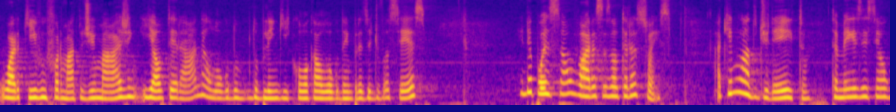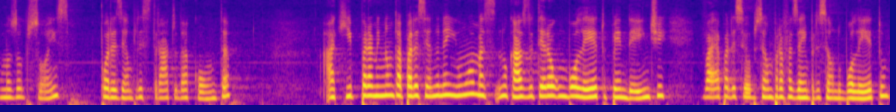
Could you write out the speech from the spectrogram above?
o arquivo em formato de imagem e alterar né, o logo do, do Bling e colocar o logo da empresa de vocês. E depois salvar essas alterações. Aqui no lado direito também existem algumas opções, por exemplo, extrato da conta. Aqui para mim não está aparecendo nenhuma, mas no caso de ter algum boleto pendente, vai aparecer a opção para fazer a impressão do boleto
